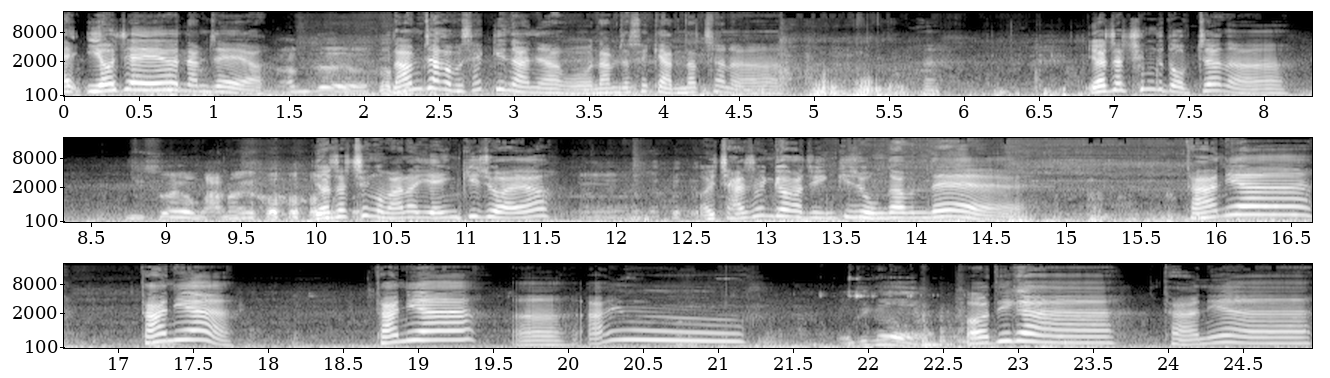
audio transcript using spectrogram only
에, 여자예요, 남자예요? 남자요. 남자가 뭐 새끼 나냐고. 남자 새끼 안 낳잖아. 어. 여자 친구도 없잖아. 있어요, 많아요. 여자 친구 많아. 얘 인기 좋아요? 어, 잘생겨가지고 인기 좋은가 본데. 다니야, 다니야, 다니야. 어, 아유, 어디가? 어디가? 다니야.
